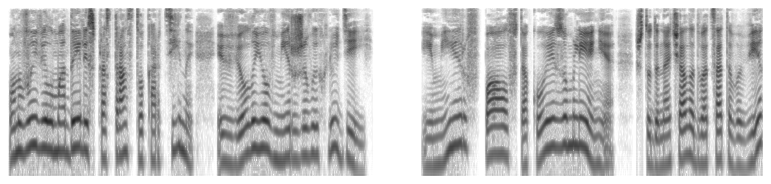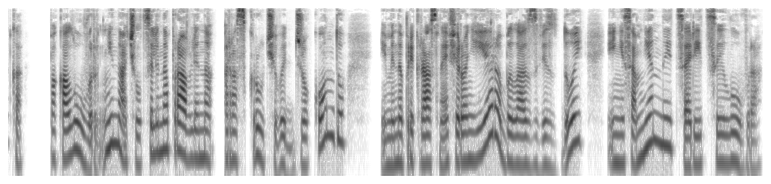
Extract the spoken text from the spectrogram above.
Он вывел модель из пространства картины и ввел ее в мир живых людей. И мир впал в такое изумление, что до начала XX века, пока Лувр не начал целенаправленно раскручивать Джоконду, именно прекрасная Фероньера была звездой и несомненной царицей Лувра.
